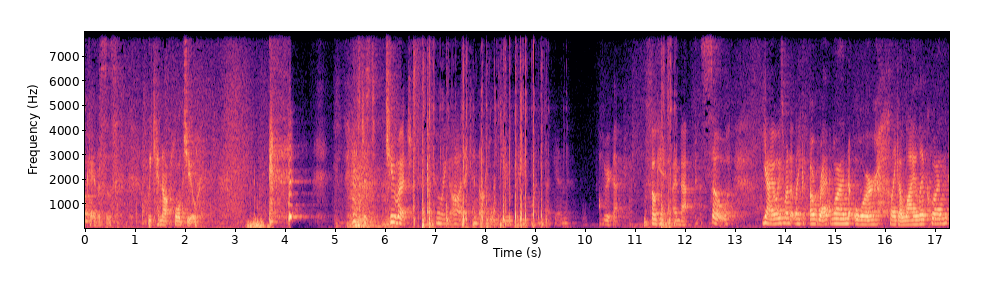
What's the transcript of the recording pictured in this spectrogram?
Okay, this is, we cannot hold you. There's just too much going on. I cannot hold you. Give me one second. I'll be right back. Okay, I'm back. So, yeah, I always wanted like a red one or like a lilac one.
